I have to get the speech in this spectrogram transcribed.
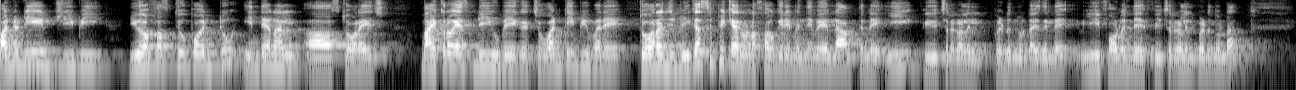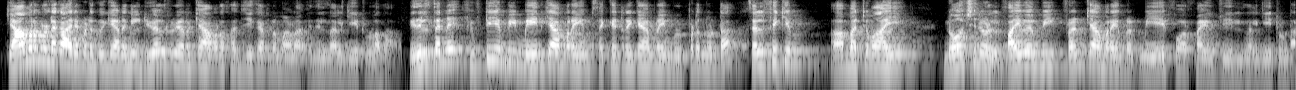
one twenty eight G B U F S two point two internal storage micro S D ഉപയോഗിച്ച് വൺ ടി ബി വരെ സ്റ്റോറേജ് വികസിപ്പിക്കാനുള്ള സൗകര്യം എന്നിവയെല്ലാം തന്നെ ഈ ഫീച്ചറുകളിൽ പെടുന്നുണ്ട്. ഇതിന്റെ ഈ ഫോണിന്റെ ഫീച്ചറുകളിൽ പെടുന്നുണ്ട്. ക്യാമറകളുടെ കാര്യം എടുക്കുകയാണെങ്കിൽ ഡ്യുവൽ റിയർ ക്യാമറ സജ്ജീകരണമാണ് ഇതിൽ നൽകിയിട്ടുള്ളത്. ഇതിൽ തന്നെ ഫിഫ്റ്റി എം ബി മെയിൻ ക്യാമറയും സെക്കൻഡറി ക്യാമറയും ഉൾപ്പെടുന്നുണ്ട്. സെൽഫിക്കും മറ്റുമായി നോച്ചിനുള്ളിൽ ഫൈവ് എം ബി ഫ്രണ്ട് ക്യാമറയും റെഡ്മി എ ഫോർ ഫൈവ് ജിയിൽ നൽകിയിട്ടുണ്ട്.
